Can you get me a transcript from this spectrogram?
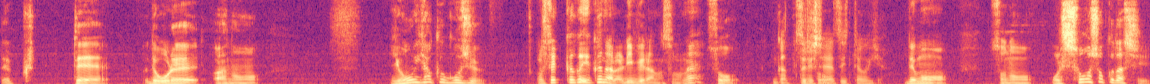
て食ってで俺あの450もうせっかく行くならリベラのそのね、そうがっつりしたやつ行った方がいいじゃん。でもその俺小食だし、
